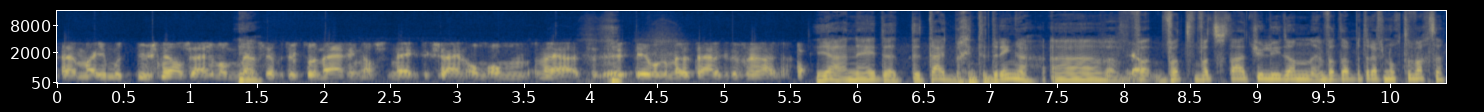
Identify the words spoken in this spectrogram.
Uh, maar je moet nu snel zijn, want mensen hebben natuurlijk door neiging als ze 90 zijn om, om nou ja, het eeuwige met het tijdelijke te vragen. Ja, nee, de, de tijd begint te dringen. Ja. wat, wat staat jullie dan wat dat betreft nog te wachten?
